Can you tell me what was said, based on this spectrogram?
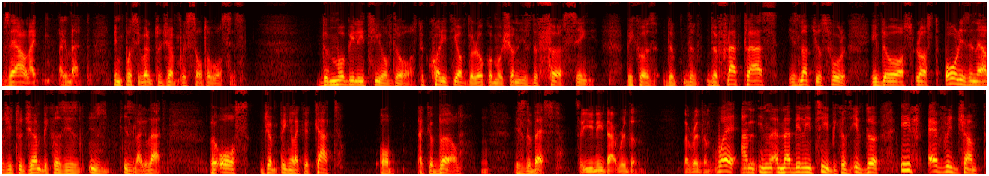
they are like, like that. Impossible to jump with sort of horses. The mobility of the horse, the quality of the locomotion is the first thing. Because the, the, the flat class is not useful if the horse lost all his energy to jump because he's, he's, he's like that. A horse jumping like a cat or like a bird is the best. so you need that rhythm. The rhythm. Well, and in an ability, because if the if every jump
